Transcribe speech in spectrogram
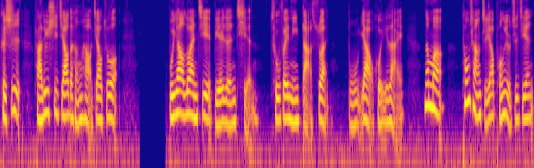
可是法律系教的很好，叫做不要乱借别人钱，除非你打算不要回来。那么通常只要朋友之间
